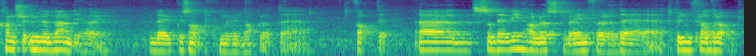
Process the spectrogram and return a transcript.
Kanskje unødvendig høy. For Det er jo ikke sånn at kommunen akkurat er fattig. Eh, så det vi har lyst til å innføre, det er et bunnfradrag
